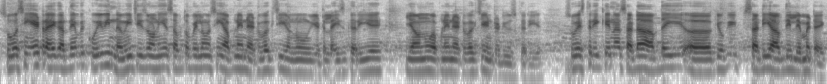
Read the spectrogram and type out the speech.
ਸੋ ਅਸੀਂ ਇਹ ਟਰਾਈ ਕਰਦੇ ਹਾਂ ਵੀ ਕੋਈ ਵੀ ਨਵੀਂ ਚੀਜ਼ ਆਉਣੀ ਹੈ, ਸਭ ਤੋਂ ਪਹਿਲਾਂ ਅਸੀਂ ਆਪਣੇ ਨੈਟਵਰਕ 'ਚ ਹੀ ਉਹਨੂੰ ਯੂਟਿਲਾਈਜ਼ ਕਰੀਏ ਜਾਂ ਉਹਨੂੰ ਆਪਣੇ ਨੈਟਵਰਕ 'ਚ ਇੰਟਰੋਡਿਊਸ ਕਰੀਏ। ਸੋ ਇਸ ਤਰੀਕੇ ਨਾਲ ਸਾਡਾ ਆਪਦਾ ਹੀ ਕਿਉਂਕਿ ਸਾਡੀ ਆਪਦੀ ਲਿਮਿਟ ਹੈ ਇੱਕ।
